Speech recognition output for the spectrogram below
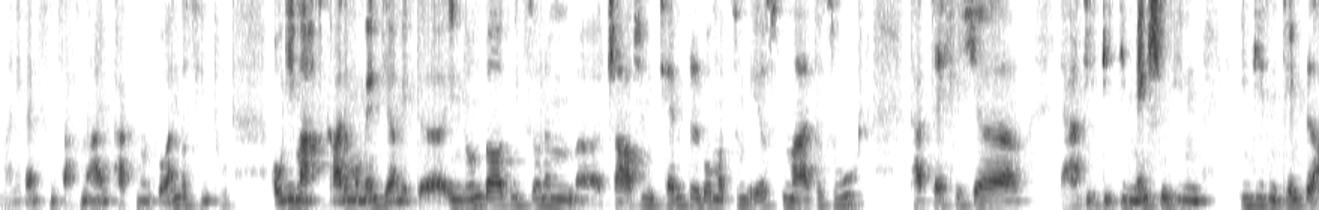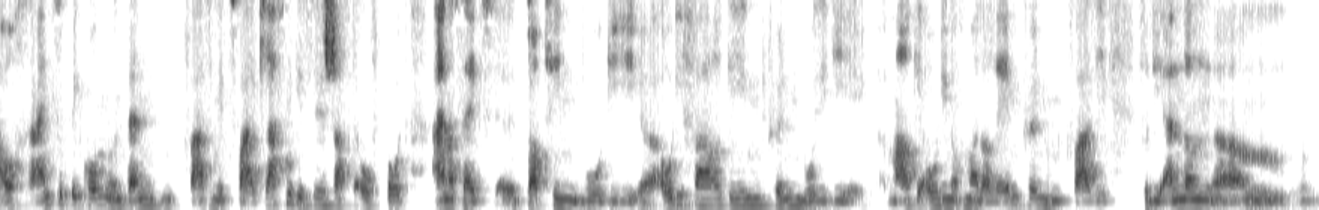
meine ganzen Sachen einpacken und woanders hin tun. Audi macht es gerade im Moment ja mit äh, in Nürnberg mit so einem äh, Charging-Tempel, wo man zum ersten Mal versucht, tatsächlich äh, ja, die, die, die Menschen in, in diesen Tempel auch reinzubekommen und dann quasi mit zwei Klassengesellschaft aufbaut. Einerseits äh, dorthin, wo die äh, Audi-Fahrer gehen können, wo sie die Marke Audi nochmal erleben können und quasi für die anderen ähm,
